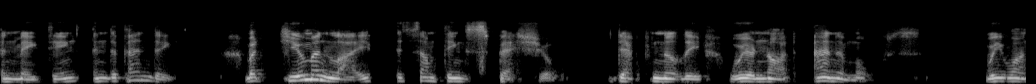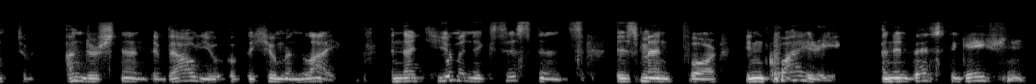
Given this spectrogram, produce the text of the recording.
and mating and depending. But human life is something special definitely we're not animals. We want to understand the value of the human life and that human existence is meant for inquiry and investigation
